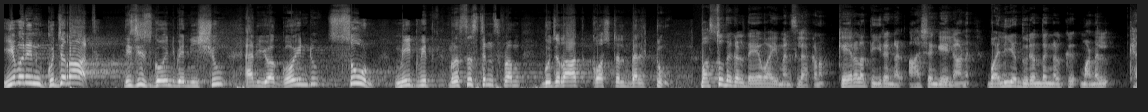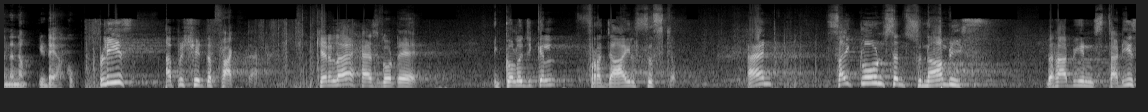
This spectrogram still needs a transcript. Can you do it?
even in Gujarat this is going to be an issue, and you are going to soon meet with resistance from Gujarat coastal belt too. വസ്തുതകൾ ദയവായി മനസ്സിലാക്കണം കേരള തീരങ്ങൾ ആശങ്കയിലാണ് വലിയ ദുരന്തങ്ങൾക്ക് മണൽ ഖനനം ഇടയാക്കും Please appreciate the fact that Kerala has got a ecological fragile system and cyclones and tsunamis studies which been studies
